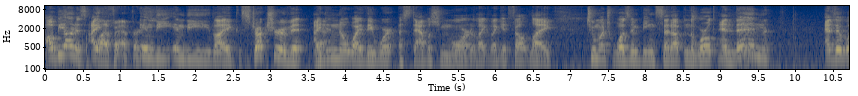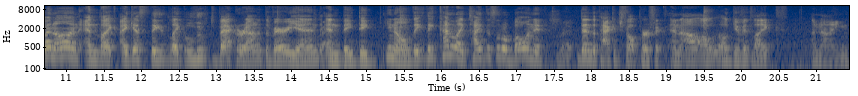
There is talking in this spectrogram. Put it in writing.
I'll be honest. I Well, at fir- at first. in the in the like structure of it, I didn't know why they weren't establishing more. Like like it felt like too much wasn't being set up in the world, and then. As it went on, and like I guess they like looped back around at the very end, Right. and they they you know they, they kind of like tied this little bow in it. Right. Then the package felt perfect, and I'll I'll, I'll give it like a nine.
